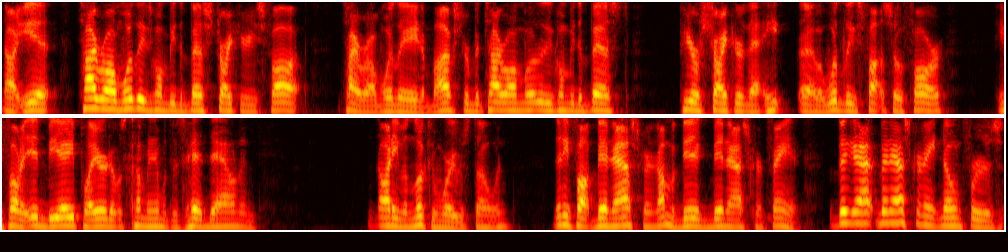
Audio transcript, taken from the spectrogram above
Not yet. Tyron Woodley's going to be the best striker he's fought. Tyron Woodley ain't a boxer, but Tyron Woodley's going to be the best pure striker that he uh, Woodley's fought so far. He fought an NBA player that was coming in with his head down and not even looking where he was throwing. Then he fought Ben Askren, and I'm a big Ben Askren fan. Big Ben Askren ain't known for his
